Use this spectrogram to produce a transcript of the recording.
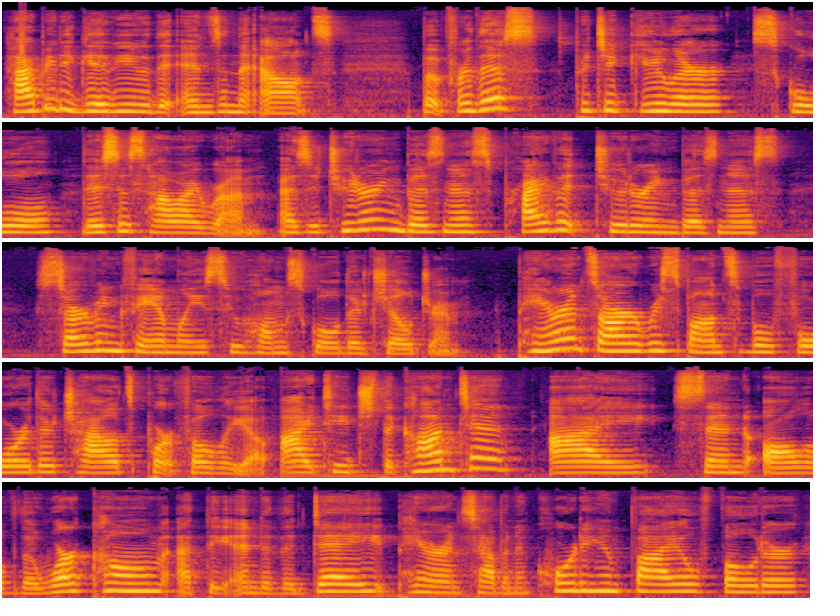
happy to give you the ins and the outs. But for this particular school, this is how I run. As a tutoring business, private tutoring business, serving families who homeschool their children. Parents are responsible for their child's portfolio. I teach the content, I send all of the work home at the end of the day. Parents have an accordion file folder.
